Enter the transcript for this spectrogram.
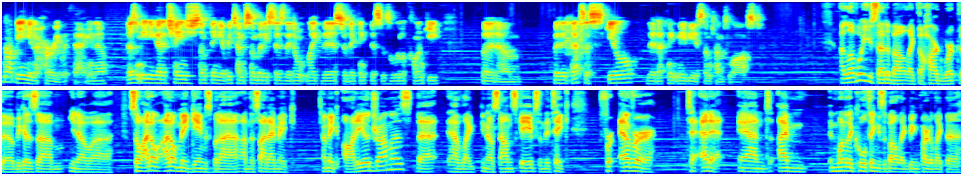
not being in a hurry with that, you know? Doesn't mean you got to change something every time somebody says they don't like this or they think this is a little clunky, but um, but it, that's a skill that I think maybe is sometimes lost. I love what you said about like the hard work though, because um, you know, uh, so I don't I don't make games, but uh, on the side I make I make audio dramas that have like you know soundscapes and they take forever to edit. And i'm and one of the cool things about like being part of like the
